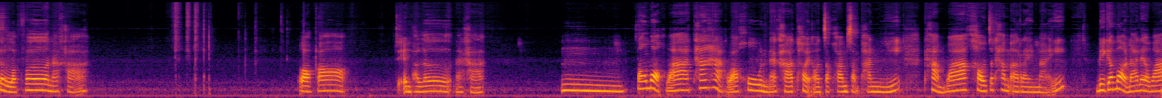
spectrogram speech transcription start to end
จัลเฟอร์นะคะ แล้วก็เอ็มพลเลอร์นะคะ อืม ต้องบอกว่าถ้าหากว่าคุณนะคะ ถอยออกจากความสัมพันธ์นี้ ถามว่าเขาจะทำอะไรไหมบีก็บอกได้เลยว่า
